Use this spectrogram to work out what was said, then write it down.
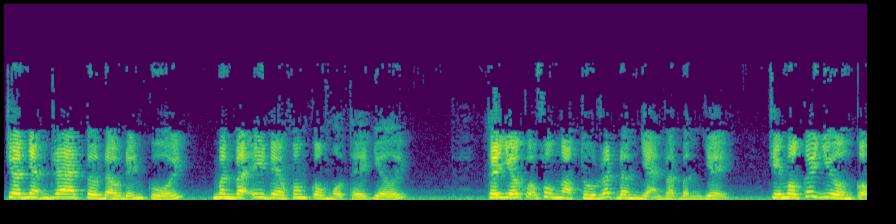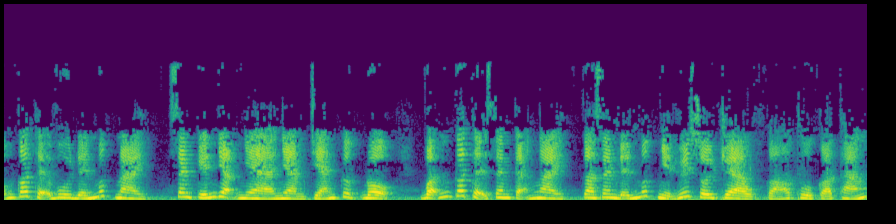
chợt nhận ra từ đầu đến cuối mình và y đều không cùng một thế giới. Thế giới của phù ngọc thu rất đơn giản và bình dị. Chỉ một cái giường cũng có thể vui đến mức này. Xem kiến dặm nhà, nhàm chán cực độ, vẫn có thể xem cả ngày, còn xem đến mức nhiệt huyết sôi trào, có thua có thắng.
